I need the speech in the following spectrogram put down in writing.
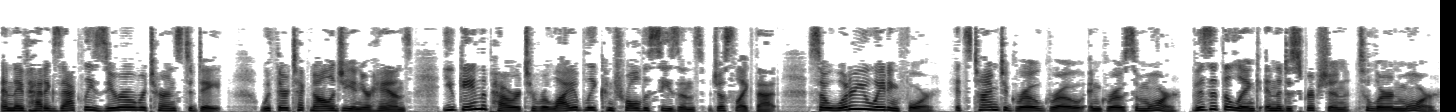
and they've had exactly zero returns to date. With their technology in your hands, you gain the power to reliably control the seasons just like that. So what are you waiting for? It's time to grow, grow, and grow some more. Visit the link in the description to learn more.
